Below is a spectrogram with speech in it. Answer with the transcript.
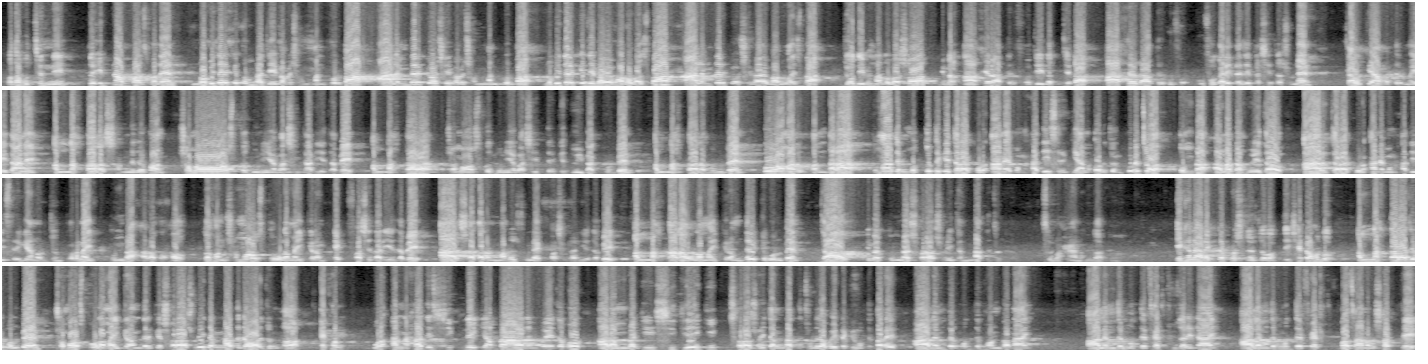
কথা বুঝছেন নি? তো ইবনে আব্বাস বলেন, নবীদেরকে তোমরা যেভাবে সম্মান করবা, আলেমদেরকেও সেইভাবে সম্মান করবা। নবীদেরকে যেভাবে ভালোবাসবা, আলেমদেরকেও সেভাবে ভালোবাসবা। যদি ভালোবাসো, এবার আখেরাতের ফজিলত যেটা, আখেরাতের উপ- উপকারিতা যেটা, সেটা শুনেন। কাল কিয়ামতের ময়দানে আল্লাহ তাআলার সামনে যখন সমস্ত দুনিয়াবাসী দাঁড়িয়ে যাবে, আল্লাহ তাআলা সমস্ত দুনিয়াবাসীদেরকে দুই ভাগ করবেন। আল্লাহ তাআলা বলবেন, ও আমার বান্দারা, তোমাদের মধ্য থেকে যারা কোরআন এবং হাদিসের জ্ঞান অর্জন করেছ, তোমরা আলাদা হয়ে যাও। আর যারা কোরআন এবং হাদিসের জ্ঞান অর্জন করো নাই, তোমরা আলাদা হও। তখন সমস্ত ওলামাই কেরাম এক পাশে দাঁড়িয়ে যাবে আর সাধারণ মানুষগুলো এক পাশে দাঁড়িয়ে যাবে। আল্লাহ তাআলা ওলামাই কেরামদেরকে বলবেন, যাও, এবার তোমরা সরাসরি জান্নাতে চলে যাও। এখানে আরেকটা প্রশ্নের জবাব দিই, সেটা হলো, আল্লাহ তাআলা যে বলবেন, সমস্ত ওলামাই কেরামদেরকে সরাসরি জান্নাতে যাওয়ার জন্য, এখন কোরআন, হাদিস শিখলেই কি আমরা আলেম হয়ে যাব? আর আমরা কি শিখেই কি সরাসরি জান্নাতে চলে যাব? এটা কি হতে পারে? আলেমদের মধ্যে ভণ্ড নাই? আলেমদের মধ্যে ফ্যাট পূজারি নাই, আলেমদের মধ্যে ফ্যাট বাঁচানোর স্বার্থে,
